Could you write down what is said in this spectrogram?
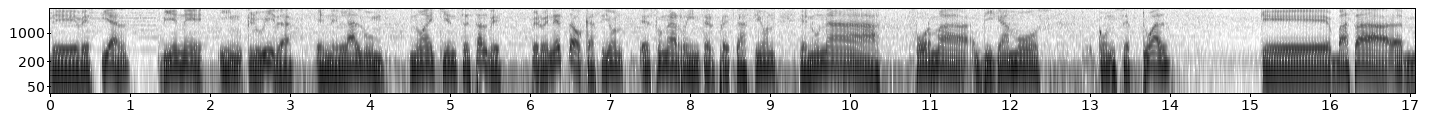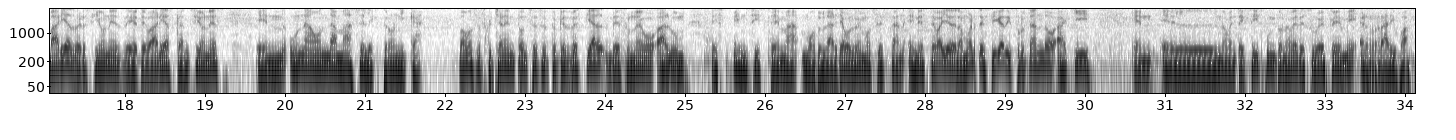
de Bestial viene incluida en el álbum No hay quien se salve, pero en esta ocasión es una reinterpretación en una forma, digamos, conceptual que basa varias versiones de, varias canciones en una onda más electrónica. Vamos a escuchar entonces esto que es bestial de su nuevo álbum en sistema modular. Ya volvemos, están en este Valle de la Muerte. Siga disfrutando aquí en el 96.9 de su FM Radio WAP.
